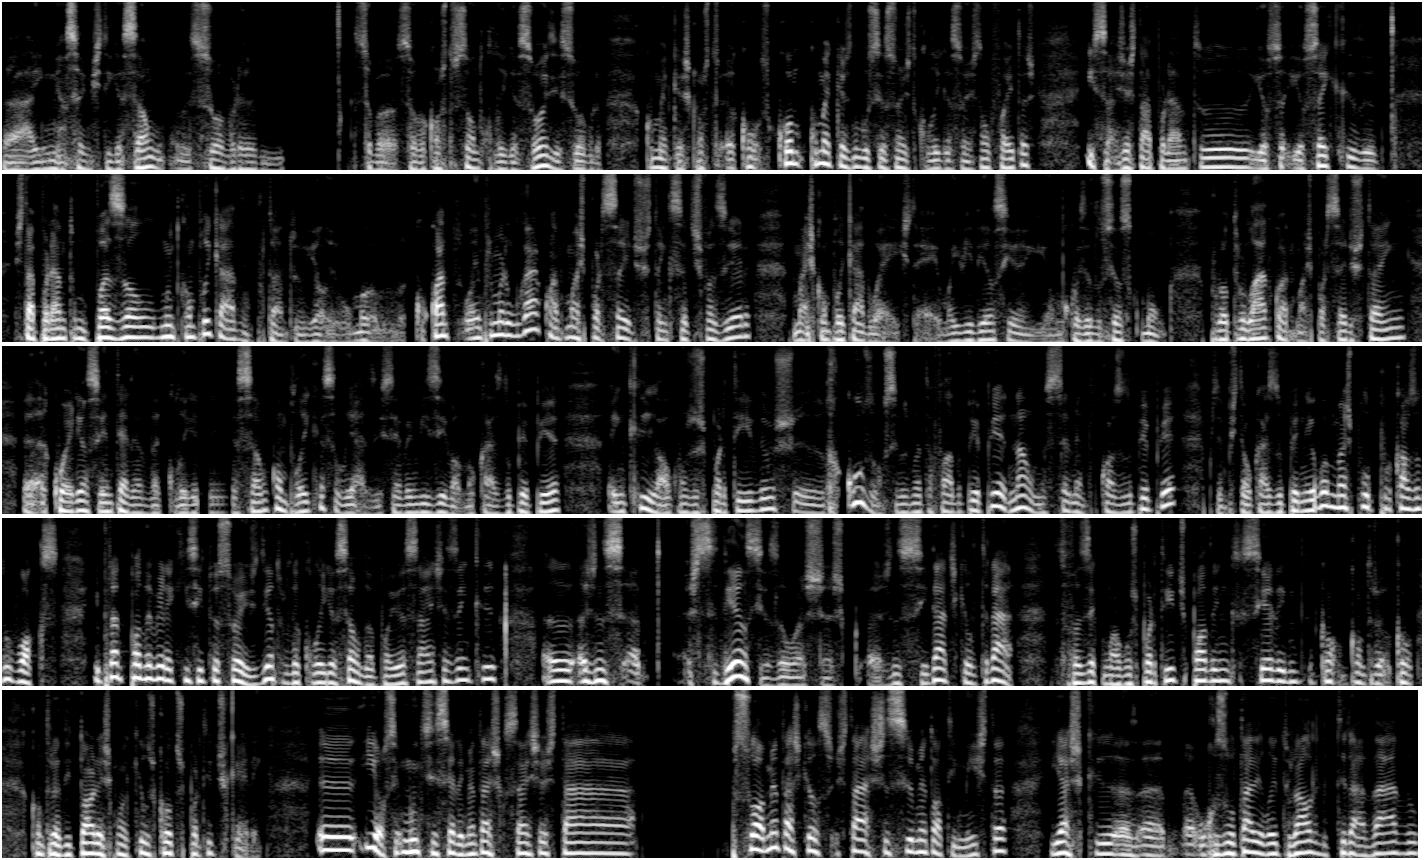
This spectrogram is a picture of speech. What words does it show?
Há imensa investigação sobre sobre a, sobre a construção de coligações e sobre como é que as, como, como é que as negociações de coligações são feitas e seja está perante eu eu sei que está perante um puzzle muito complicado. Portanto, ele, uma, quanto, em primeiro lugar, quanto mais parceiros tem que satisfazer, mais complicado é isto. É uma evidência e é uma coisa do senso comum. Por outro lado, quanto mais parceiros tem, eh, a coerência interna da coligação complica-se. Aliás, isso é bem visível no caso do PP, em que alguns dos partidos eh, recusam simplesmente a falar do PP, não necessariamente por causa do PP, por exemplo, isto é o caso do PNU, mas por, por causa do Vox. E, portanto, pode haver aqui situações dentro da coligação de apoio a Sanchez em que uh, as, as cedências ou as, as, as, necessidades que ele terá de fazer com alguns partidos podem ser contra, contraditórias com aquilo que outros partidos querem. Uh, e eu, muito sinceramente, acho que Sanchez está pessoalmente acho que ele está excessivamente otimista e acho que o resultado eleitoral lhe terá dado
